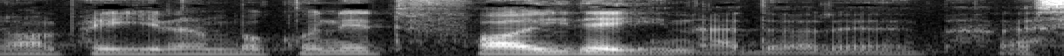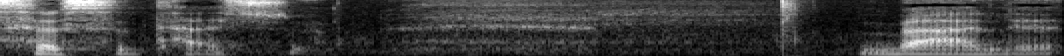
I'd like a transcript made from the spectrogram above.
حال پیگیرم بکنید فایده ای نداره بر اساس تجربه. بله.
